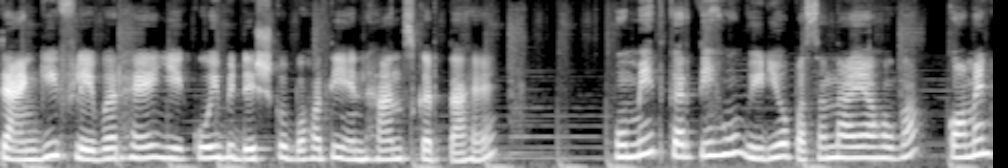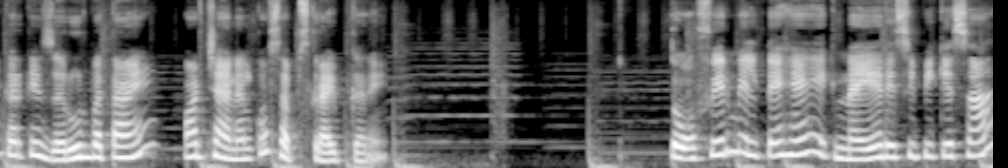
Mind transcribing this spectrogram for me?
टैंगी फ्लेवर है, ये कोई भी डिश को बहुत ही इन्हांस करता है। उम्मीद करती हूँ वीडियो पसंद आया होगा। कमेंट करके ज़रूर बताएँ और चैनल को सब्सक्राइब करें। तो फिर मिलते हैं एक नए रेसिपी के साथ।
